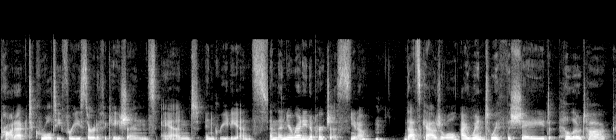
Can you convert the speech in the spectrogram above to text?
product cruelty free certifications and ingredients. And then you're ready to purchase, you know? That's casual. I went with the shade Pillow Talk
